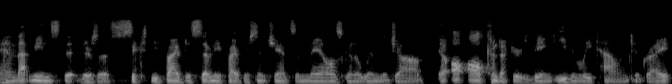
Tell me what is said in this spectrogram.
And that means that there's a 65 to 75% chance a male is going to win the job, all, all conductors being evenly talented, right?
